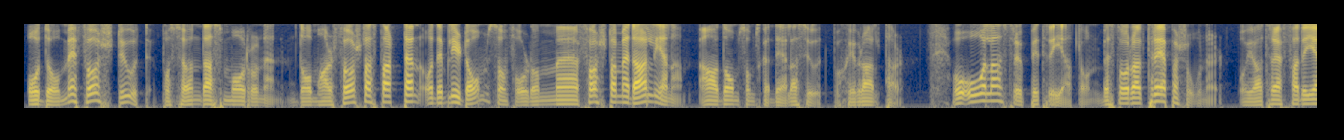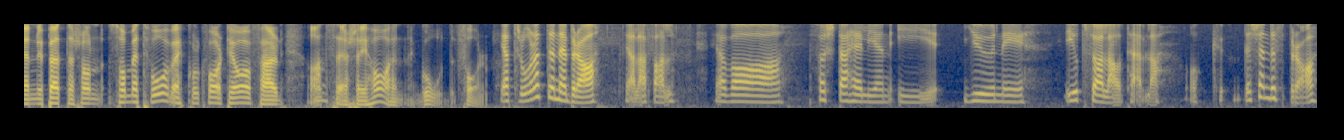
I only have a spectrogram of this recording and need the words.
Och de är först ut på söndagsmorgonen. De har första starten och det blir de som får de eh, första medaljerna. Ja, de som ska delas ut på Gibraltar. Och Ålands trupp i triathlon består av tre personer och jag träffade Jenny Pettersson som med två veckor kvar till avfärd anser sig ha en god form. Jag tror att den är bra i alla fall. Jag var första helgen i juni i Uppsala och tävla och det kändes bra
